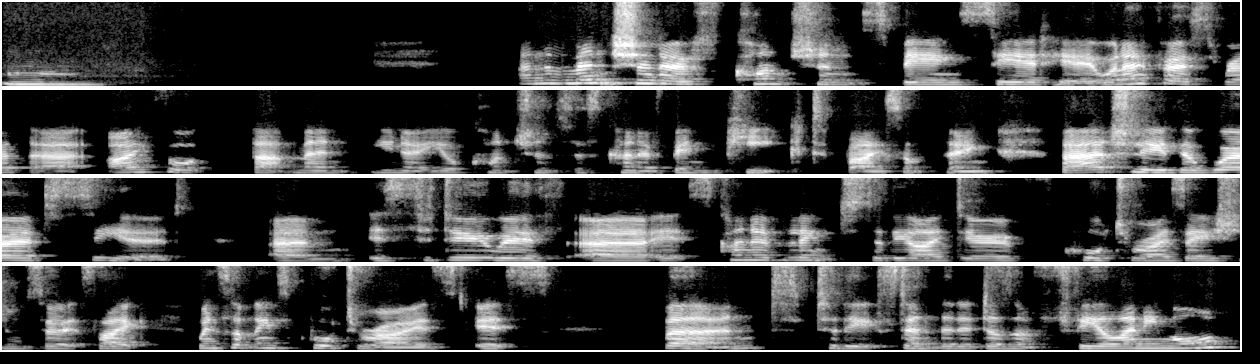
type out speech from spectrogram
Mm. And the mention of conscience being seared here, when I first read that, I thought that meant you know your conscience has kind of been piqued by something. But actually the word seared um, is to do with uh, it's kind of linked to the idea of cauterization. So it's like when something's cauterized it's burnt to the extent that it doesn't feel anymore.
